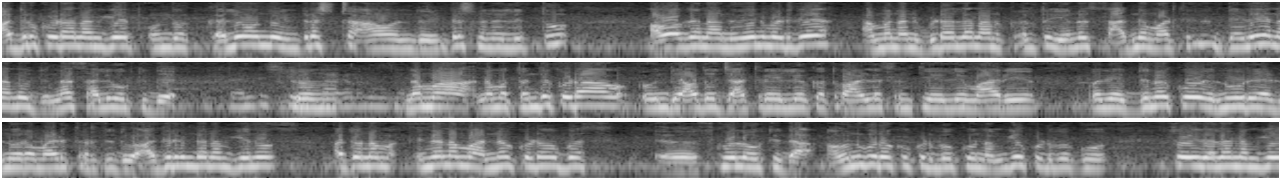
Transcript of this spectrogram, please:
ಆದ್ರೂ ಕೂಡ ನನಗೆ ಒಂದು ಕಲೆ ಒಂದು ಇಂಟ್ರೆಸ್ಟ್ ಆ ಒಂದು ಇಂಟ್ರೆಸ್ಟ್ ನನ್ನಲ್ಲಿತ್ತು. ಅವಾಗ ನಾನು ಏನ್ ಮಾಡಿದೆ? ಅಮ್ಮ ನಾನು ಬಿಡಲ್ಲ ನಾನು ಕಲ್ತು ಏನೋ ಸಾಧನೆ ಮಾಡ್ತೀನಿ ಅಂತೇಳಿ ನಾನು ದಿನ ಸಾಲಿಗೆ ಹೋಗ್ತಿದ್ದೆ. ನಮ್ಮ ನಮ್ಮ ತಂದೆ ಕೂಡ ಒಂದು ಯಾವ್ದೋ ಜಾತ್ರೆಯಲ್ಲಿ ಅಥವಾ ಹಳ್ಳಿ ಸಂತೆಯಲ್ಲಿ ಮಾರಿ ಒಂದು ದಿನಕ್ಕೂ ನೂರು, ಎರಡ್ ನೂರ ಮಾಡಿ ತರ್ತಿದ್ರು. ಅದರಿಂದ ನಮ್ಗೇನು ಅಥವಾ ನಮ್ಮ, ಇನ್ನ ನಮ್ಮ ಅಣ್ಣ ಕೂಡ ಒಬ್ಬ ಸ್ಕೂಲ್ ಹೋಗ್ತಿದ್ದ. ಅವನಿಗೂ ರೊಕ್ಕ ಕೊಡ್ಬೇಕು, ನಮ್ಗೆ ಕೊಡ್ಬೇಕು. ಸೊ ಇದೆಲ್ಲ ನಮ್ಗೆ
